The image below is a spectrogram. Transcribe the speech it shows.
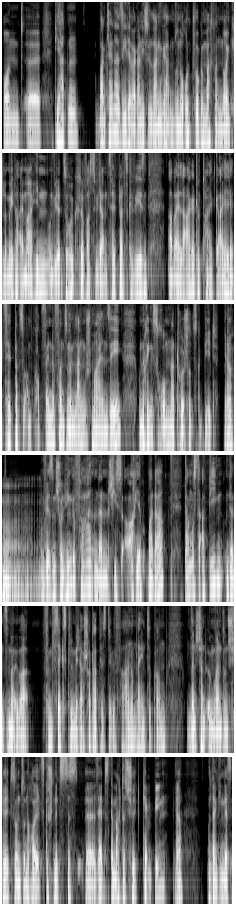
Und äh, die hatten war ein kleiner See, der war gar nicht so lang. Wir hatten so eine Rundtour gemacht, waren neun Kilometer einmal hin und wieder zurück. Da warst du wieder am Zeltplatz gewesen. Aber er Lage total geil. Der Zeltplatz so am Kopfende von so einem langen, schmalen See und ringsrum Naturschutzgebiet. Ja. Oh. Und wir sind schon hingefahren und dann schießt, ach hier, guck mal da. Da musst du abbiegen und dann sind wir über fünf, sechs Kilometer Schotterpiste gefahren, um da hinzukommen. Und dann stand irgendwann so ein Schild, so ein, so ein holzgeschnitztes, äh, selbstgemachtes Schild Camping. Ja. Und dann ging das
